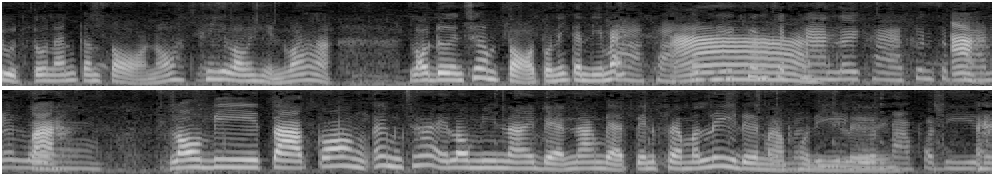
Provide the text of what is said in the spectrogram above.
จุดตรงนั้นกันต่อเนาะที่เราเห็นว่าเราเดินเชื่อมต่อตรงนี้กันดีไหมค่ะค่ะอ่าตรงนี้ขึ้นสะพานเลยค่ะ ขึ้นสะพานอะแล้วลไปง เรามีตากล้องเอ้ยไม่ใช่ เรามีนายแบบนางแบบเป็นแฟมิลี่เดินมาพอดีเลย เดินมาพอดีเลย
